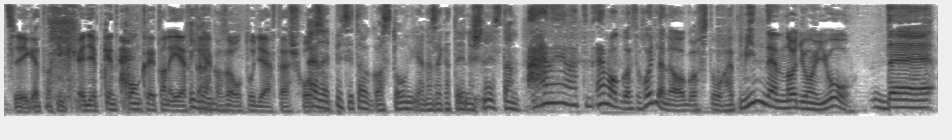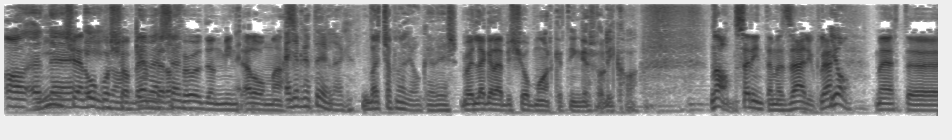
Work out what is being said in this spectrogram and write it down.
céget, akik egyébként konkrétan értenek Igen. az autógyártáshoz. Ez egy picit aggasztó, igen, ezeket én is néztem. Á, nem, hát nem aggasztó. Hogy lenne aggasztó? Hát minden nagyon jó. De, a, de Nincsen így okosabb van, ember a földön, mint Elon Musk. Egyébként tényleg, vagy csak nagyon kevés. Vagy legalábbis jobb marketinges alig, ha. Na, szerintem ezt zárjuk le, Jó. mert uh,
